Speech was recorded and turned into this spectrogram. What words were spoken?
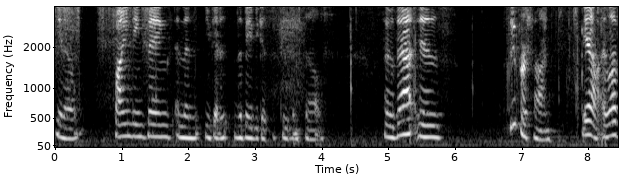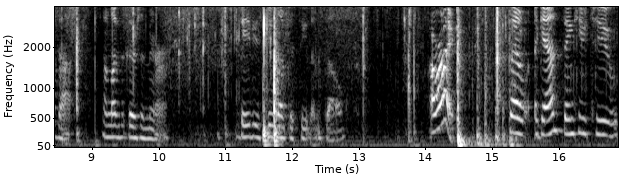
you know, finding things and then you get, a, the baby gets to see themselves. So that is super fun. Yeah, I love that. I love that there's a mirror. Babies do love to see themselves. All right. So again, thank you to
